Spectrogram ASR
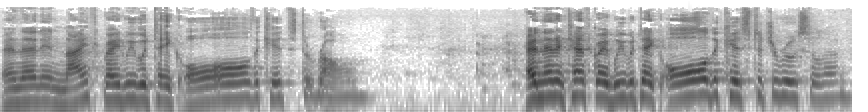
And then in ninth grade, we would take all the kids to Rome. And then in 10th grade, we would take all the kids to Jerusalem.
